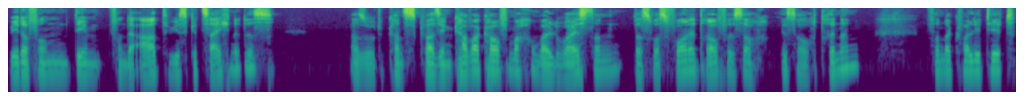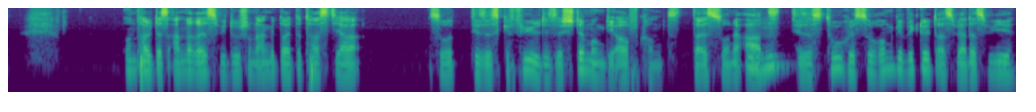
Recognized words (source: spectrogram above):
Weder von dem, von der Art, wie es gezeichnet ist. Also du kannst quasi einen Coverkauf machen, weil du weißt dann, das, was vorne drauf ist, auch, ist auch drinnen von der Qualität. Und halt das andere ist, wie du schon angedeutet hast, ja, so dieses Gefühl, diese Stimmung, die aufkommt. Da ist so eine Art, mhm. dieses Tuch ist so rumgewickelt, als wäre das wie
